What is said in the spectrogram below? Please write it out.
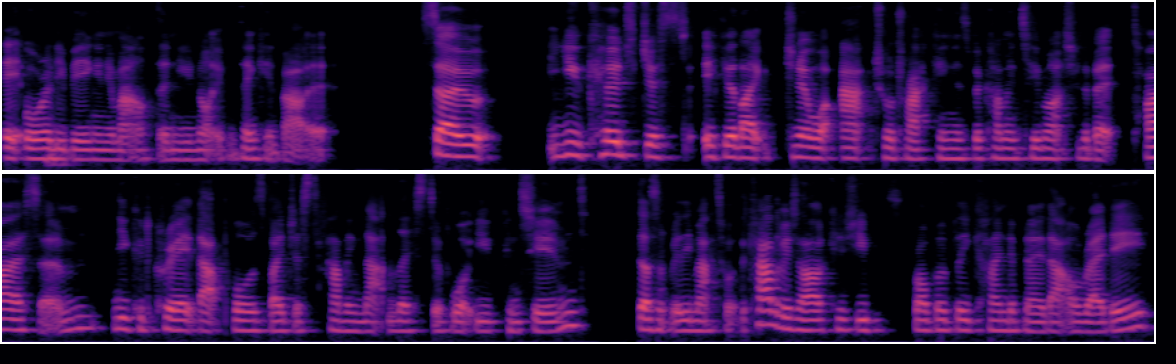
it already being in your mouth and you not even thinking about it. So you could just, if you're like, do you know what, actual tracking is becoming too much and a bit tiresome, you could create that pause by just having that list of what you've consumed doesn't really matter what the calories are because you probably kind of know that already.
